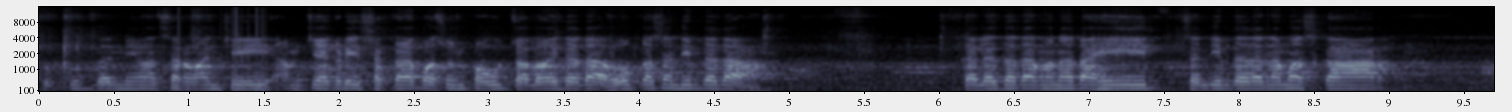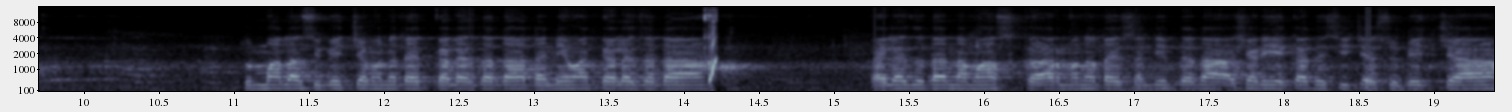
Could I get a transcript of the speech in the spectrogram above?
खूप खूप धन्यवाद सर्वांचे. आमच्याकडे सकाळपासून पाऊस चालू आहे दादा. हो का संदीप दादा? कलश दादा म्हणत आहेत. संदीप दादा नमस्कार. तुम्हाला शुभेच्छा म्हणत आहेत कैलास दादा. धन्यवाद कैलास दादा. कैलास दादा नमस्कार म्हणत आहे संदीप दादा. आषाढी एकादशीच्या शुभेच्छा.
